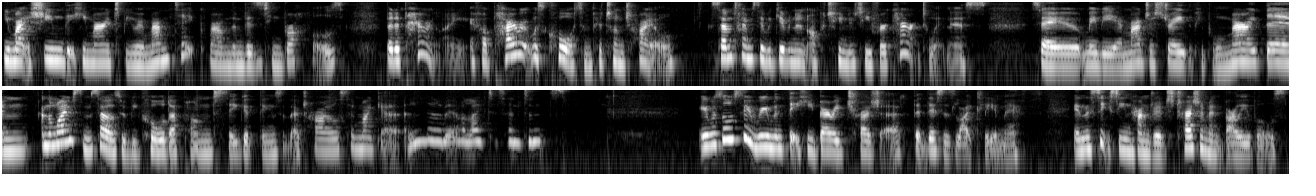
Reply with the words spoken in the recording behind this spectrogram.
You might assume that he married to be romantic rather than visiting brothels, but apparently, if a pirate was caught and put on trial, sometimes they were given an opportunity for a character witness. So maybe a magistrate, the people who married them, and the wives themselves would be called upon to say good things at their trials, so they might get a little bit of a lighter sentence. It was also rumoured that he buried treasure, but this is likely a myth. In the 1600s, treasure meant valuables,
